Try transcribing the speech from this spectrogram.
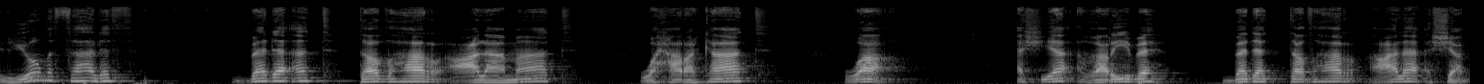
اليوم الثالث بدأت تظهر علامات وحركات وأشياء غريبة بدت تظهر على الشاب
